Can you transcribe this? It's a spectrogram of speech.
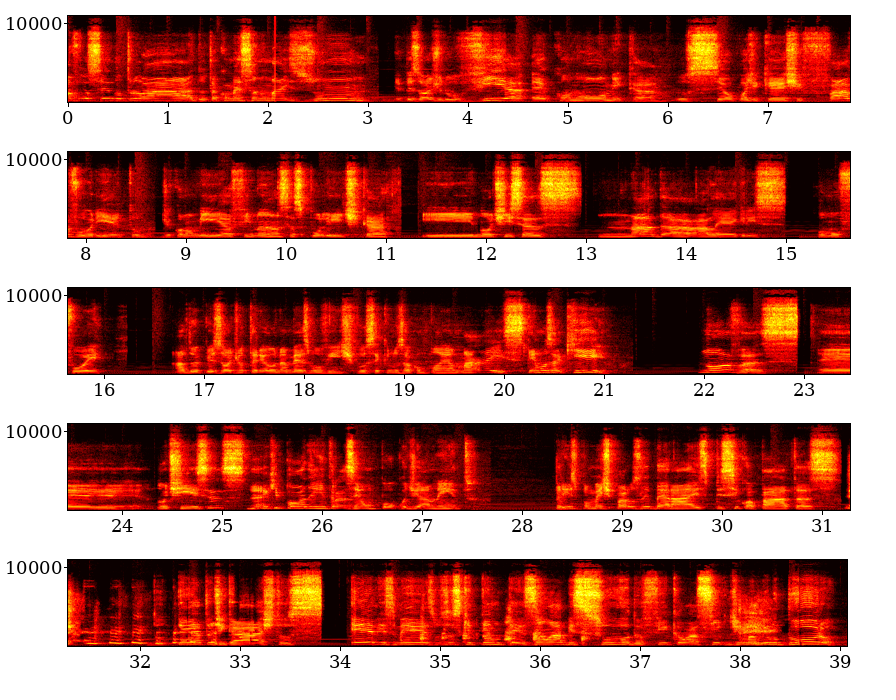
Olá, você do outro lado, tá começando mais um episódio do Via Econômica, o seu podcast favorito de economia, finanças, política e notícias nada alegres, como foi a do episódio anterior, não é mesmo, ouvinte? Você que nos acompanha. Mas temos aqui novas é, notícias né, que podem trazer um pouco de alento principalmente para os liberais psicopatas do teto de gastos. Eles mesmos, os que têm um tesão absurdo, ficam assim de mamilo duro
